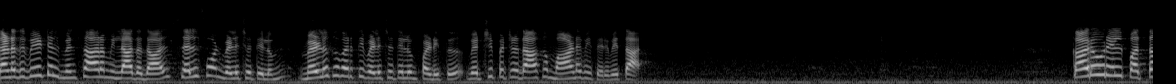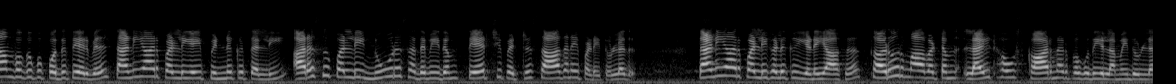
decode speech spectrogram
தனது வீட்டில் மின்சாரம் இல்லாததால் செல்போன் வெளிச்சத்திலும் மெழுகுவர்த்தி வெளிச்சத்திலும் படித்து வெற்றி பெற்றதாக மாணவி தெரிவித்தார். கரூரில் பத்தாம் வகுப்பு பொதுத் தேர்வில் தனியார் பள்ளியை பின்னுக்கு தள்ளி அரசு பள்ளி நூறு சதவீதம் தேர்ச்சி பெற்று சாதனை படைத்துள்ளது. தனியார் பள்ளிகளுக்கு இணையாக கரூர் மாவட்டம் லைட் ஹவுஸ் கார்னர் பகுதியில் அமைந்துள்ள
